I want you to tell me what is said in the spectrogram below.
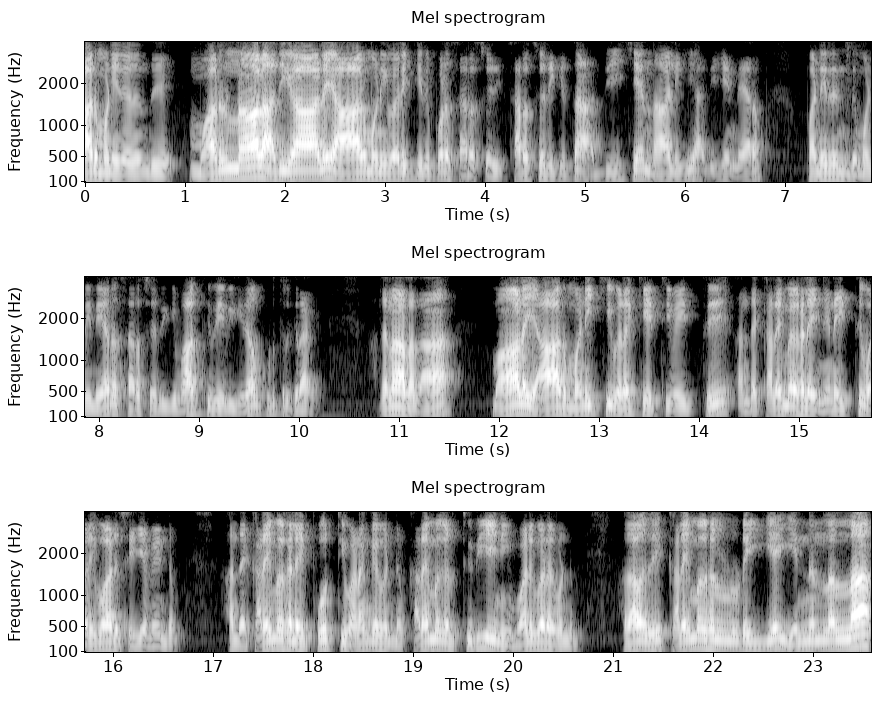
ஆறு மணிலிருந்து மறுநாள் அதிகாலை ஆறு மணி வரைக்கும் இருப்பவள் சரஸ்வதி. சரஸ்வதிக்கு தான் அதிக நாளிகை அதிக நேரம் பன்னிரெண்டு மணி நேரம் சரஸ்வதிக்கு வாக்கு தேவிக்கு தான் கொடுத்துருக்குறாங்க. அதனால தான் மாலை ஆறு மணிக்கு விளக்கேற்றி வைத்து அந்த கலைமகளை நினைத்து வழிபாடு செய்ய வேண்டும். அந்த கலைமகளை போற்றி வணங்க வேண்டும். கலைமகள் துதியை நீ வழிபட வேண்டும். அதாவது கலைமகளுடைய என்னென்னலாம்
